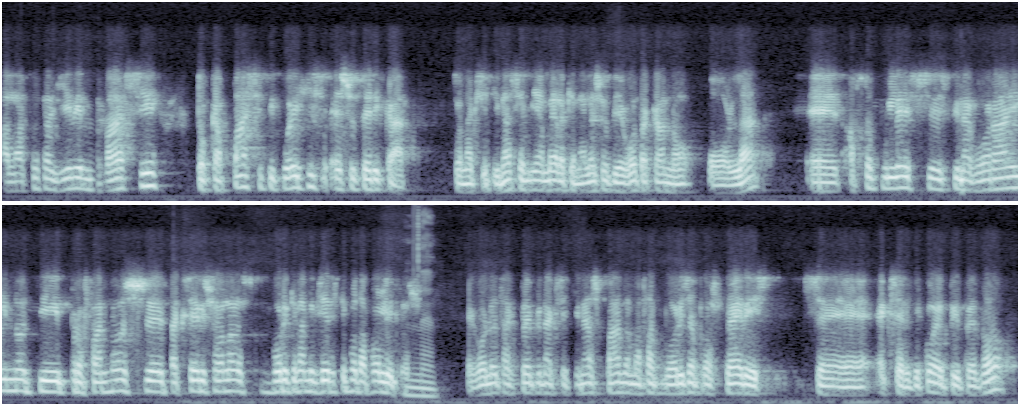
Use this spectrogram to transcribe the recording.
αλλά αυτό θα γίνει με βάση το capacity που έχεις εσωτερικά. Το να ξεκινάς σε μία μέρα και να λες ότι εγώ τα κάνω όλα, ε, αυτό που λες ε, στην αγορά είναι ότι προφανώς ε, τα ξέρεις όλα, μπορεί και να μην ξέρεις τίποτα απολύτως. Ναι. Εγώ λέω ότι θα πρέπει να ξεκινάς πάντα με αυτά που μπορείς να προσφέρεις σε εξαιρετικό επίπεδο,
